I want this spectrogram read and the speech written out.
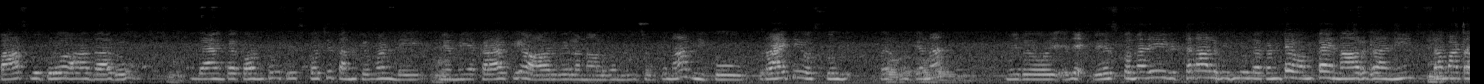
పాస్బుక్లో ఆధారు బ్యాంక్ అకౌంట్ తీసుకొచ్చి తనకి ఇవ్వండి మేము ఎకరాకి ఆరు వేల నాలుగు వందలు చొప్పున మీకు రాయితీ వస్తుంది. ఓకేనా? మీరు వేసుకున్నది విత్తనాల బిల్లుల కంటే వంకాయ నారు కానీ టమాటా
